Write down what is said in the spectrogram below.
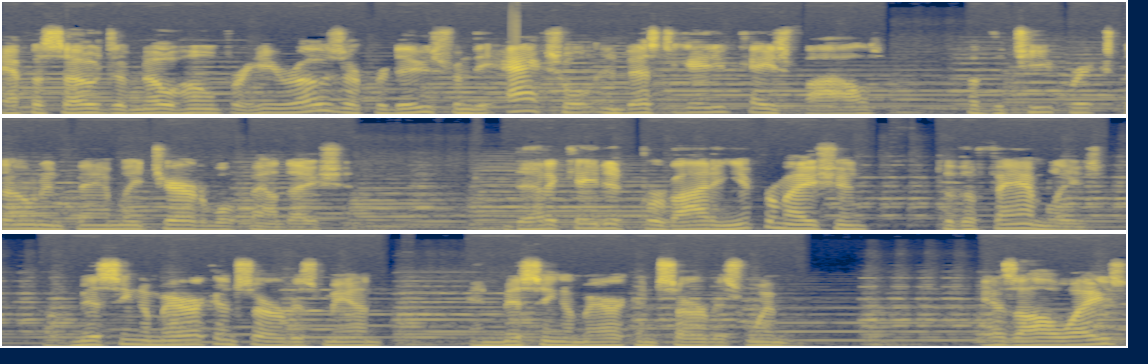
Episodes of No Home for Heroes are produced from the actual investigative case files of the Chief Rick Stone and Family Charitable Foundation, dedicated to providing information to the families of missing American servicemen and missing American service women. As always,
